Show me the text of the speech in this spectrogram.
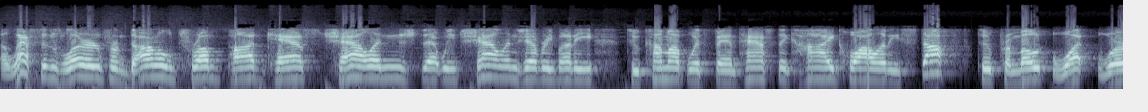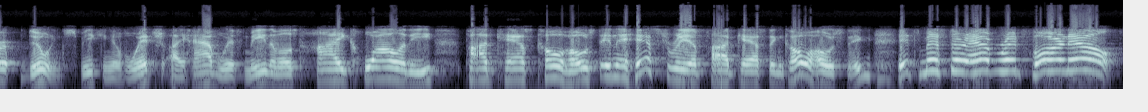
Lessons Learned from Donald Trump podcast challenge that we challenge everybody to come up with fantastic, high quality stuff to promote what we're doing. Speaking of which, I have with me the most high quality podcast co host in the history of podcasting co hosting. It's Mr. Everett Farnell.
